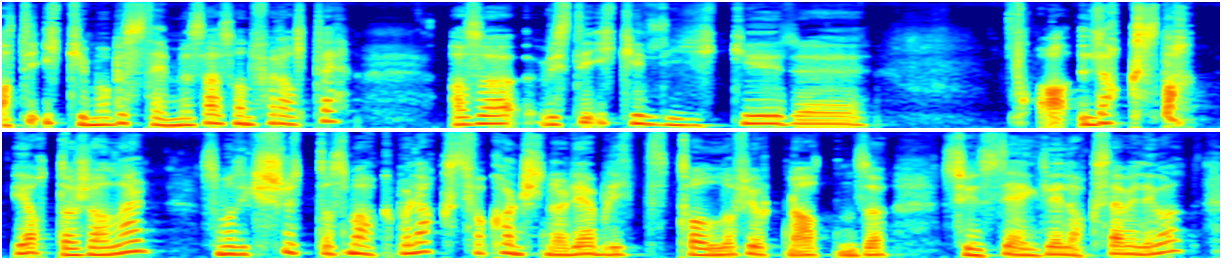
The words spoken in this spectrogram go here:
at de ikke må bestemme seg sånn for alltid. Altså, hvis de ikke liker eh, laks, da, i åtteårsalderen, så må de ikke slutte å smake på laks, for kanskje når de er blitt 12 og 14 og 18, så syns de egentlig laks er veldig godt.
